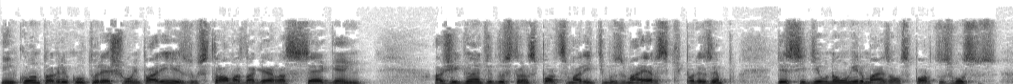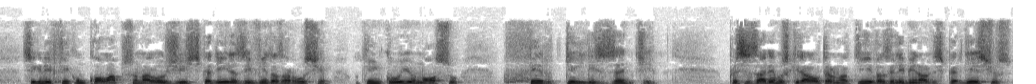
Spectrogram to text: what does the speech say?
Enquanto a agricultura é show em Paris, os traumas da guerra seguem. A gigante dos transportes marítimos Maersk, por exemplo, decidiu não ir mais aos portos russos significa um colapso na logística de idas e vindas à Rússia, o que inclui o nosso fertilizante. Precisaremos criar alternativas, eliminar desperdícios,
